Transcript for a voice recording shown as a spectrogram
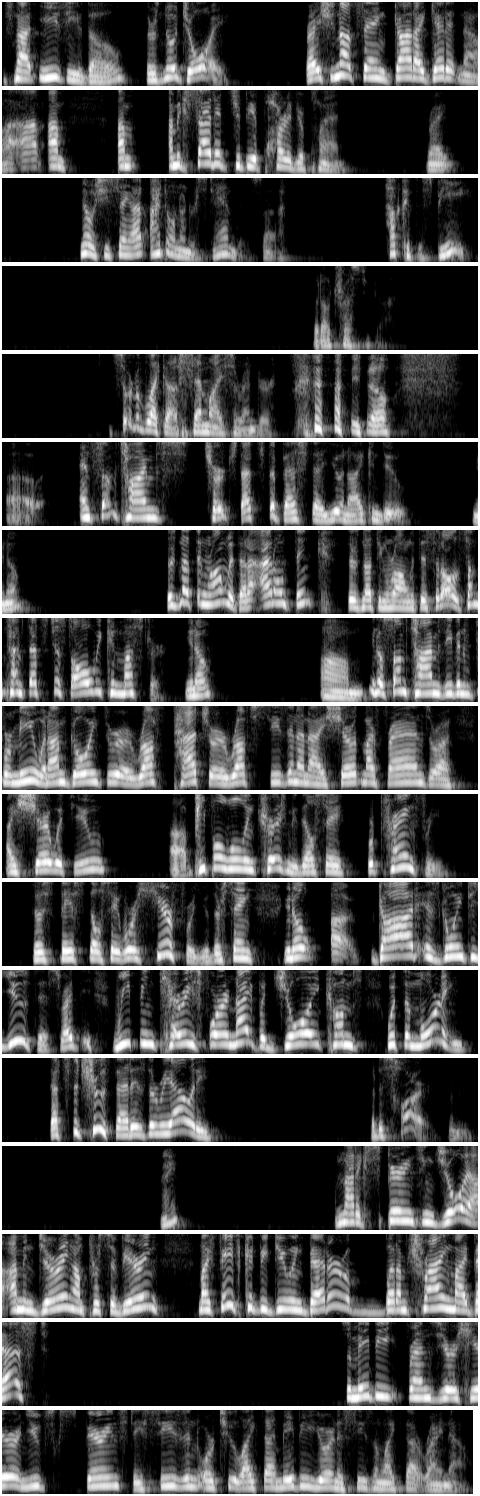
It's not easy, though. There's no joy, right? She's not saying, God, I get it now. I, I'm, I'm, I'm excited to be a part of your plan, right? No, she's saying, I, I don't understand this. Uh, how could this be? But I'll trust you, God. It's sort of like a semi surrender, you know? Uh, and sometimes, church, that's the best that you and I can do, you know? There's nothing wrong with that. I don't think there's nothing wrong with this at all. Sometimes that's just all we can muster, you know? Um, you know, sometimes even for me, when I'm going through a rough patch or a rough season and I share with my friends or I, I share with you, uh, people will encourage me. They'll say, We're praying for you. They'll, they, will say, We're here for you. They're saying, You know, uh, God is going to use this, right? Weeping tarries for a night, but joy comes with the morning. That's the truth. That is the reality. But it's hard for me, right? I'm not experiencing joy. I'm enduring, I'm persevering. My faith could be doing better, but I'm trying my best. So maybe, friends, you're here and you've experienced a season or two like that. Maybe you're in a season like that right now.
